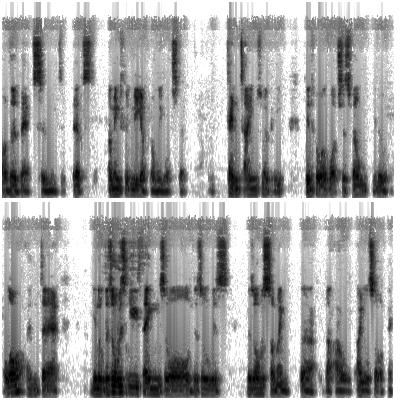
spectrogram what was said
other bits and it's, I mean, for me, I've probably watched it ten times maybe. You know, I've watched this film, you know, a lot, and uh, you know, there's always new things, or there's always there's always something that that I'll I will sort of pick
